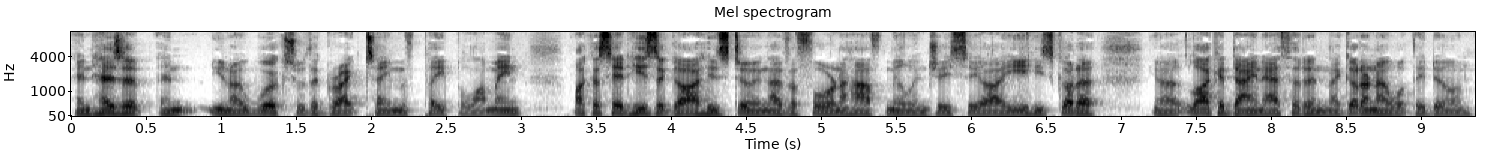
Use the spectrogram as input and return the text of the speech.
and has a and you know works with a great team of people. I mean, like I said, he's a guy who's doing over four and a half mil in GCI a year. He's got a you know like a Dane Atherton. They got to know what they're doing.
